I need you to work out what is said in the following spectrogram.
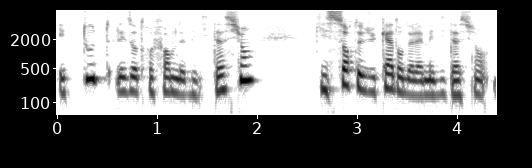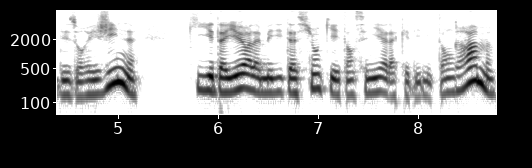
et toutes les autres formes de méditation, qui sortent du cadre de la méditation des origines, qui est d'ailleurs la méditation qui est enseignée à l'Académie Tangram,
